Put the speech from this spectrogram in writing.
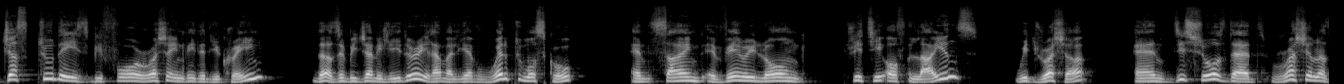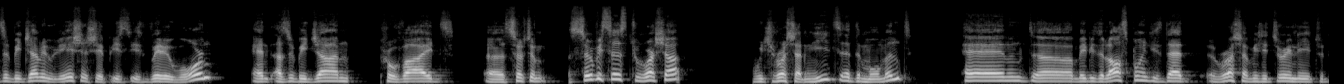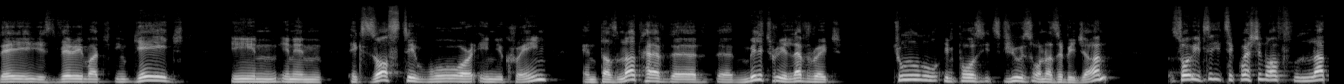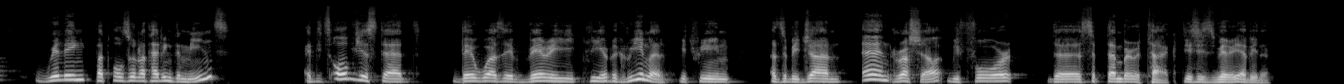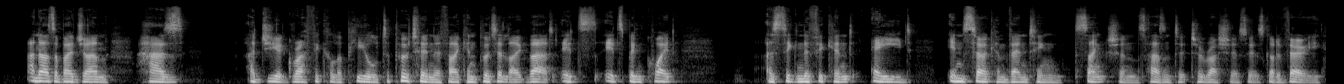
just two days before Russia invaded Ukraine, the Azerbaijani leader Ilham Aliyev went to Moscow and signed a very long treaty of alliance with Russia. And this shows that Russian Azerbaijani relationship is, is very warm and Azerbaijan provides uh, certain services to Russia, which Russia needs at the moment. And uh, maybe the last point is that Russia militarily today is very much engaged in, in an exhaustive war in Ukraine and does not have the, the military leverage to impose its views on Azerbaijan. So it's, it's a question of not willing, but also not having the means. And it's obvious that there was a very clear agreement between Azerbaijan and Russia before the September attack. This is very evident. And Azerbaijan has a geographical appeal to Putin, if I can put it like that. It's it's been quite a significant aid in circumventing sanctions, hasn't it, to Russia? So it's got a very,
